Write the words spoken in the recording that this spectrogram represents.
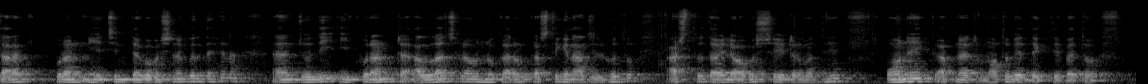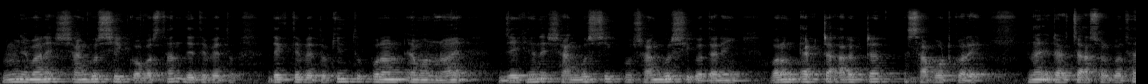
তারা কোরআন নিয়ে চিন্তা গবেষণা করে দেখে না যদি এই কোরআনটা আল্লাহ ছাড়া অন্য কারোর কাছ থেকে নাজিল হতো, আসতো, তাহলে অবশ্যই এটার মধ্যে অনেক আপনার মতভেদ দেখতে পেত মানে সাংঘর্ষিক অবস্থান দিতে পেত, দেখতে পেত, কিন্তু কোরআন এমন নয়। যেখানে সাংঘর্ষিক সাংঘর্ষিকতা নেই বরং একটা আরেকটা সাপোর্ট করে। না এটা হচ্ছে আসল কথা।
